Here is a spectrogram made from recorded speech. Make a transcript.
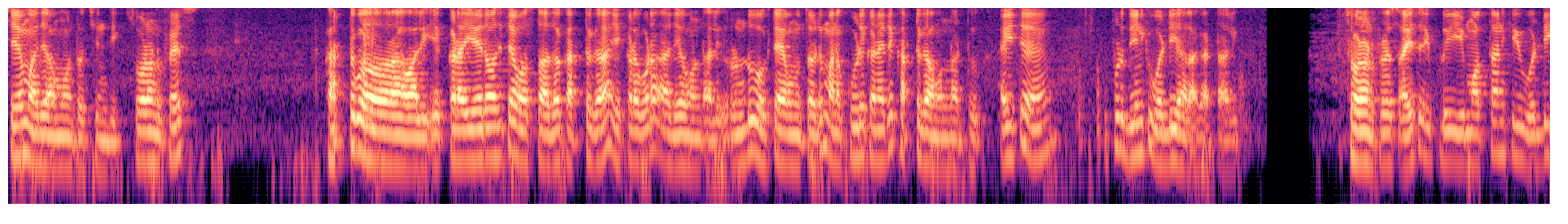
సేమ్ అదే అమౌంట్ వచ్చింది. చూడండి ఫ్రెండ్స్. కరెక్ట్గా రావాలి. ఇక్కడ ఏదైతే వస్తుందో కరెక్ట్గా ఇక్కడ కూడా అదే ఉండాలి. రెండు ఒకటే అమ్ముతాడు మన కూడిక అనేది కరెక్ట్గా ఉన్నట్టు. అయితే ఇప్పుడు దీనికి వడ్డీ ఎలా కట్టాలి? చూడండి ఫ్రెండ్స్ అయితే ఇప్పుడు ఈ మొత్తానికి వడ్డీ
